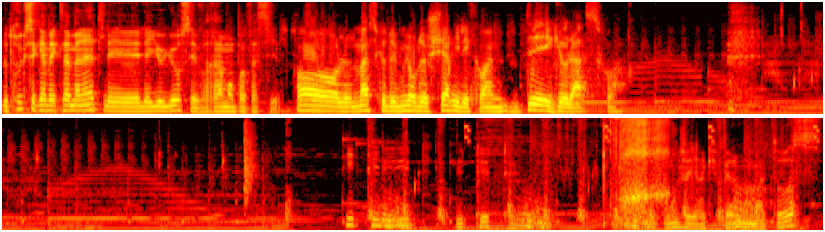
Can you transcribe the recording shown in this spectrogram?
Le truc c'est qu'avec la manette les, les yo-yo c'est vraiment pas facile. Oh le masque de mur de chair il est quand même dégueulasse quoi. Donc j'allais récupérer mon matos.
